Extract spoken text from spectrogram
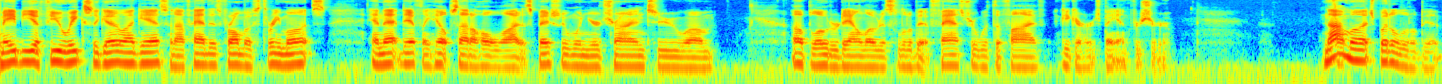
maybe a few weeks ago, I guess, and I've had this for almost three months, and that definitely helps out a whole lot, especially when you're trying to um, upload or download it's a little bit faster with the 5 gigahertz band for sure. Not much, but a little bit.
